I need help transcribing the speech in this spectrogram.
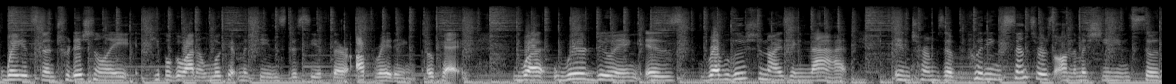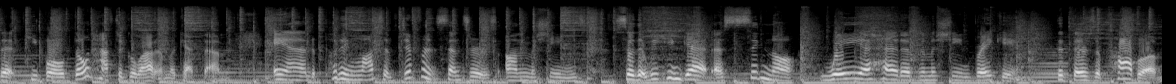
way it's done traditionally, people go out and look at machines to see if they're operating okay. What we're doing is revolutionizing that in terms of putting sensors on the machines so that people don't have to go out and look at them and putting lots of different sensors on the machines so that we can get a signal way ahead of the machine breaking that there's a problem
